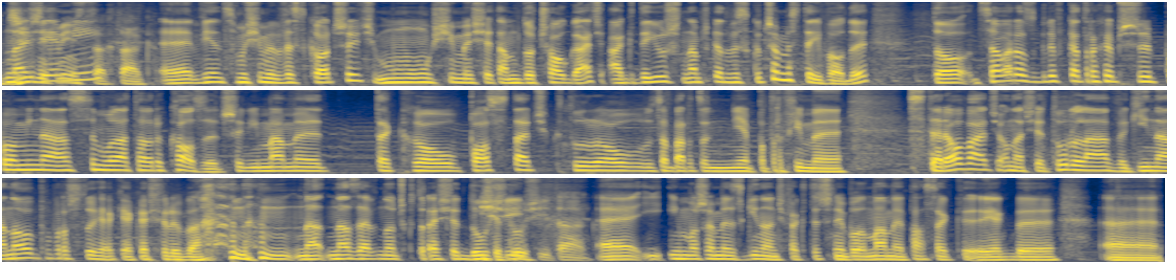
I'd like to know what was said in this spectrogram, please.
W na ziemi. miejscach, tak. E, więc musimy wyskoczyć, musimy się tam doczołgać, a gdy już na przykład wyskoczymy z tej wody, to cała rozgrywka trochę przypomina symulator kozy, czyli mamy taką postać, którą za bardzo nie potrafimy sterować, ona się turla, wygina, no po prostu jak jakaś ryba na, na, na zewnątrz, która się I dusi. się dusi, tak. E, i, I możemy zginąć faktycznie, bo mamy pasek e, jakby e,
